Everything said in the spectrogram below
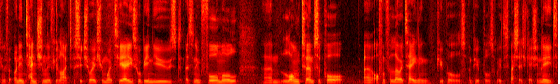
kind of unintentionally, if you like, to a situation where TAs were being used as an informal, um, long-term support, uh, often for low-attaining pupils and pupils with special education needs.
